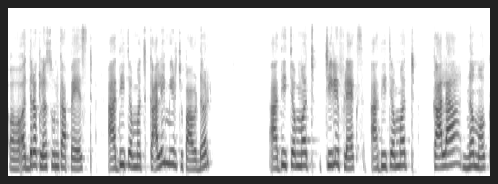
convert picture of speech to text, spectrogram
अदरक लहसुन का पेस्ट, आधी चम्मच काली मिर्च पाउडर, आधी चम्मच चिली फ्लेक्स, आधी चम्मच काला नमक,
